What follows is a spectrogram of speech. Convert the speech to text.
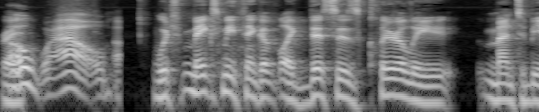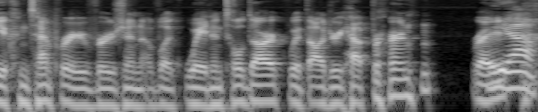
Right. Oh wow. Which makes me think of like this is clearly meant to be a contemporary version of like Wait Until Dark with Audrey Hepburn. right. Yeah.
